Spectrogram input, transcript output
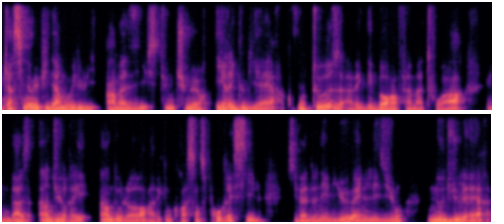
carcinome épidermoïde, lui, invasif, c'est une tumeur irrégulière, croûteuse, avec des bords inflammatoires, une base indurée, indolore, avec une croissance progressive qui va donner lieu à une lésion nodulaire,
